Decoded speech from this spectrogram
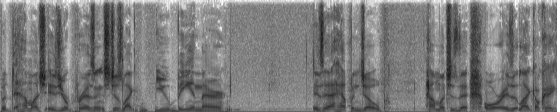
but how much is your presence just like you being there? Is that helping Job? How much is that? Or is it like, okay,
